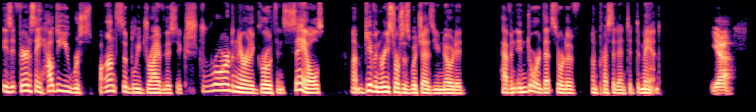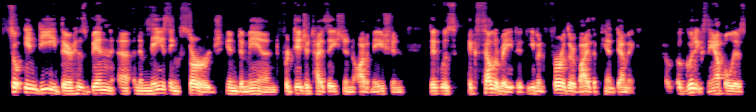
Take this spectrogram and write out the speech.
is it fair to say, how do you responsibly drive this extraordinary growth in sales, um, given resources which, as you noted, haven't endured that sort of unprecedented demand. Yeah. So, indeed, there has been a, an amazing surge in demand for digitization and automation that was accelerated even further by the pandemic. A, a good example is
